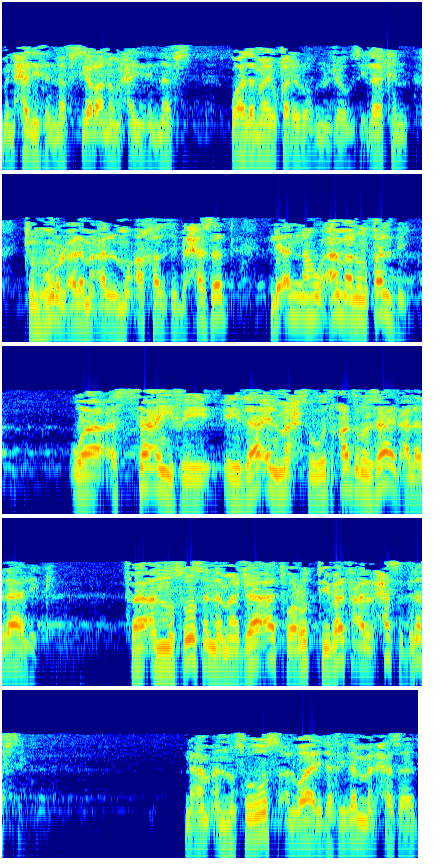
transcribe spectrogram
من حديث النفس يرى أنه من حديث النفس وهذا ما يقرره ابن الجوزي. لكن جمهور العلماء على المؤاخذة بالحسد لأنه عمل قلبي والسعي في إيذاء المحسود قدر زائد على ذلك. فالنصوص إنما جاءت ورتبت على الحسد نفسه. نعم النصوص الواردة في ذم الحسد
